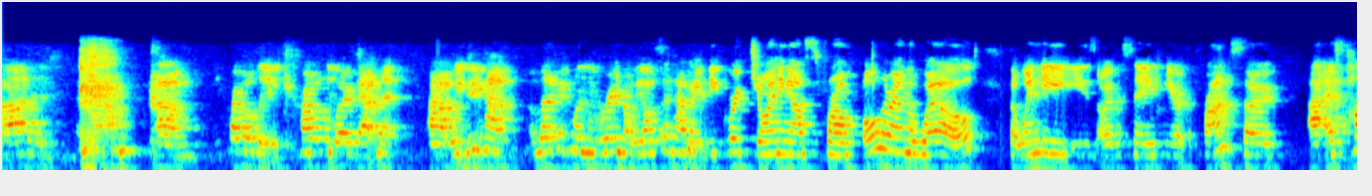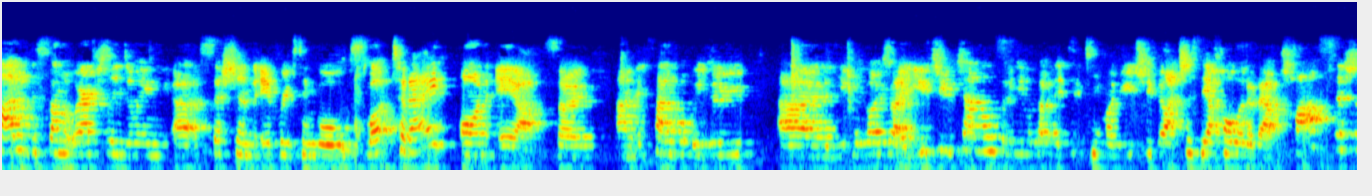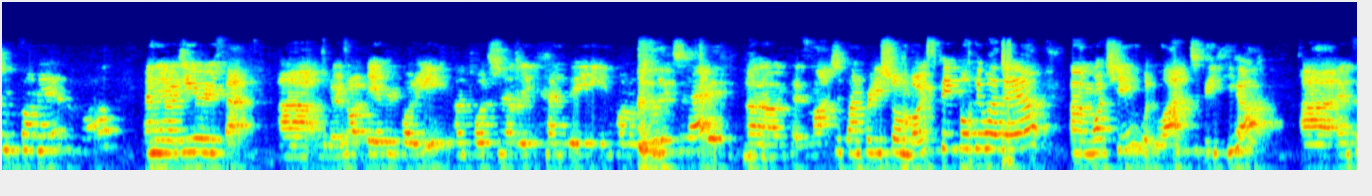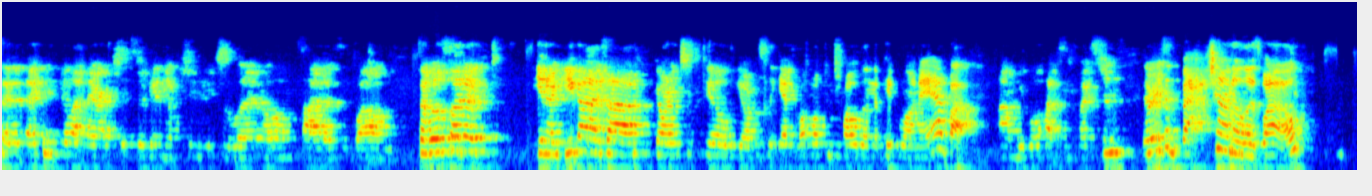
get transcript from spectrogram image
started um, you probably probably worked out that uh, we do have a lot of people in the room, but we also have a big group joining us from all around the world that Wendy is overseeing here at the front. So uh, as part of the summit, we're actually doing uh, a session every single slot today on air. So um, it's part of what we do. Uh, you can go to our YouTube channel, so if you look up EdTech Team on YouTube, you'll actually see a whole lot of our past sessions on air as well. And the idea is that uh, you know, not everybody, unfortunately, can be in Honolulu today. Um, as much as I'm pretty sure most people who are there um, watching would like to be here, uh, and so that they can feel like they're actually still getting the opportunity to learn alongside us as well. So we'll sort of, you know, you guys are going to feel you obviously get a lot more control than the people on air, but um, we will have some questions. There is a back channel as well.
